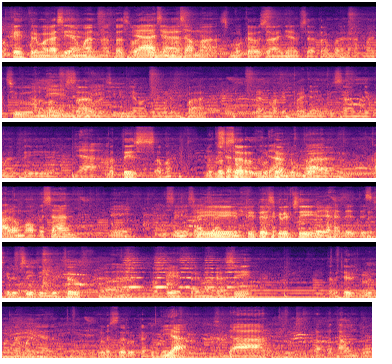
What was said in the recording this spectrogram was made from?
Oke terima kasih Iya. Aman atas ya waktunya. sama-sama. Semoga usahanya bisa tambah maju tambah Amin, besar amin. rezekinya makin melimpah dan makin banyak yang bisa menikmati ya. petis apa? Luxer udang, udang kembar kalau mau pesan nih di sini di, saja. di deskripsi. Iya, di deskripsi. di YouTube. Nah, Oke, terima kasih. Tapi dari dulu emang namanya Luxer udang. Kembar. iya sudah berapa tahun tuh?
